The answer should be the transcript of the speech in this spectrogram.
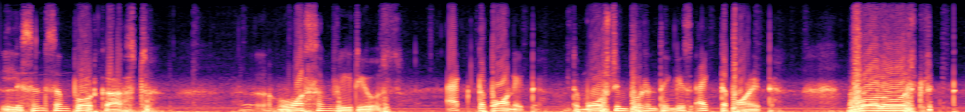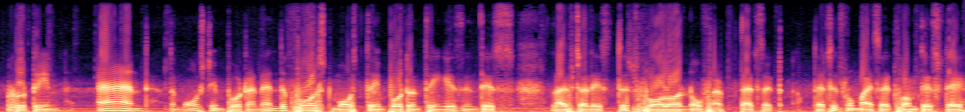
Listen some podcast uh, watch some videos act upon it. The most important thing is act upon it. Follow a strict routine and the most important and the first most important thing is in this lifestyle is just follow no fap that's it that's it from my side from this day.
